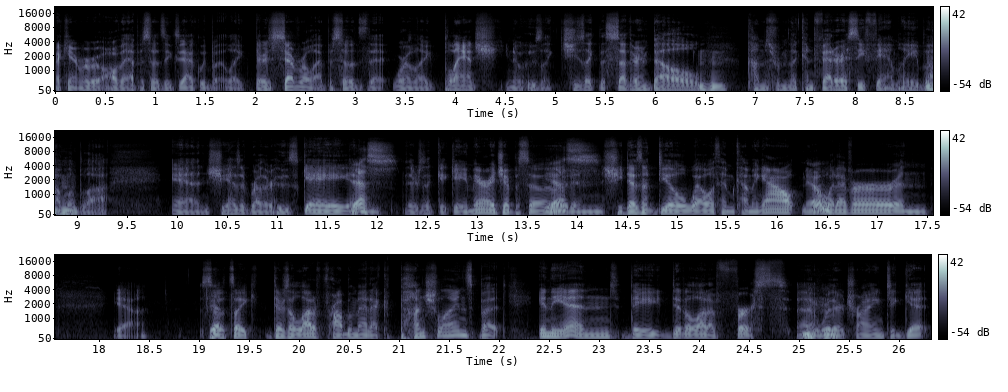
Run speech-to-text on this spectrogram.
I can't remember all the episodes exactly, but like there's several episodes that were like Blanche, you know, who's like she's like the Southern Belle, comes from the Confederacy family, blah blah blah. And she has a brother who's gay. And Yes. There's like a gay marriage episode, Yes. and she doesn't deal well with him coming out No. or whatever. And yeah. So Yeah. it's like there's a lot of problematic punchlines, but in the end, they did a lot of firsts uh, Mm-hmm. where they're trying to get,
